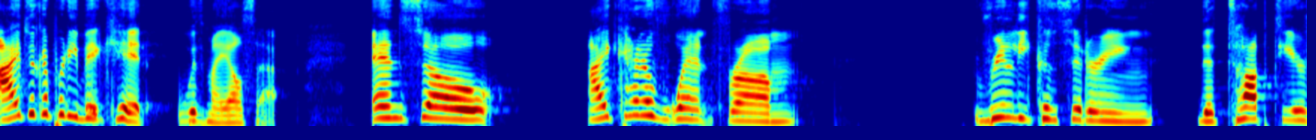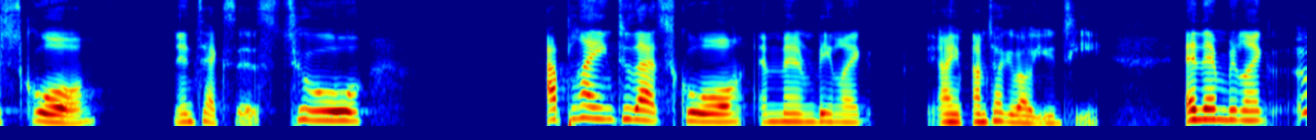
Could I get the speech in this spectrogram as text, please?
I took a pretty big hit with my LSAT. And so I kind of went from really considering the top tier school in Texas to applying to that school and then being like, I, I'm talking about UT, and then being like, "Mm,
